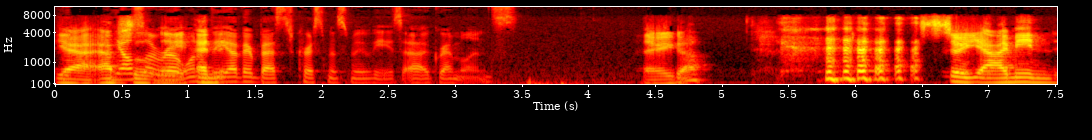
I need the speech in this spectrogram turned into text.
yeah, absolutely. He also wrote one and of the other best Christmas movies, uh, Gremlins. there you go. So yeah, I mean,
